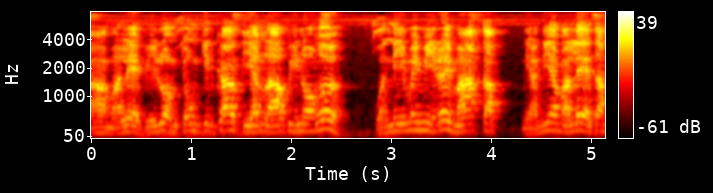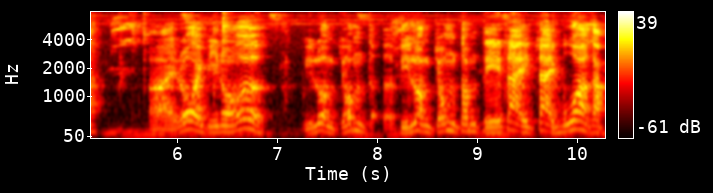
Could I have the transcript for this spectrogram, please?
อ่ามาเล่ปีล่วงจงกินข้าวเตียงลาวพี่น้องเออวันนี้ไม่มีไรมากับเนี่ยเนี่ยมาเล่ตะไอ้ร้อยพี่น้องเออปีล่วงจมปีล่วงจมต้มเตะใต้ใต้บัวกับ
